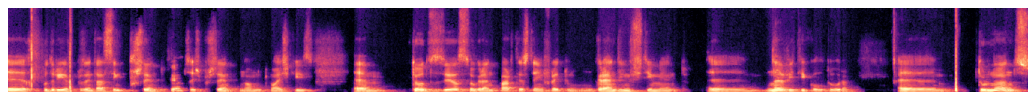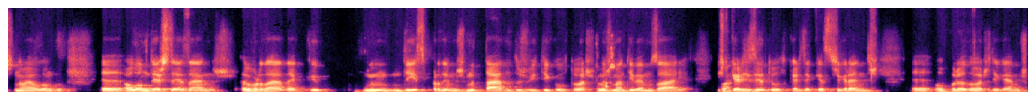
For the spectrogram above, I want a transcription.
uh, poderia representar 5%, 6%, não muito mais que isso. Um, todos eles, ou grande parte deles, têm feito um grande investimento uh, na viticultura, uh, tornando-se, não é, ao longo, uh, ao longo destes 10 anos, a verdade é que, como disse, perdemos metade dos viticultores, mas mantivemos a área. Isto quer dizer tudo, quer dizer que esses grandes operadores, digamos,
